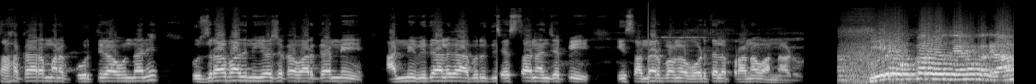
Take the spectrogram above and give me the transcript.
సహకారం మనకు పూర్తిగా ఉందని హుజరాబాద్ నియోజకవర్గాన్ని అన్ని విధాలుగా అభివృద్ధి చేస్తానని చెప్పి ఈ సందర్భంగా ఓడతల ప్రణవ్ అన్నాడు. ఏ ఒక్క రోజైనా ఒక గ్రామ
